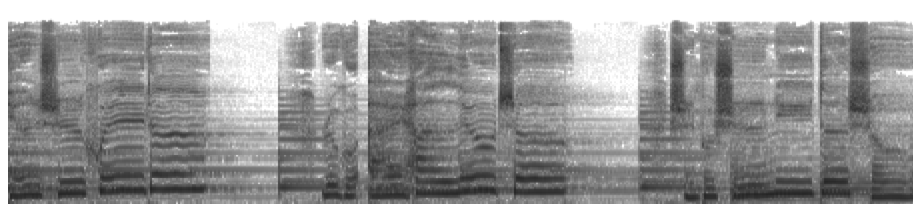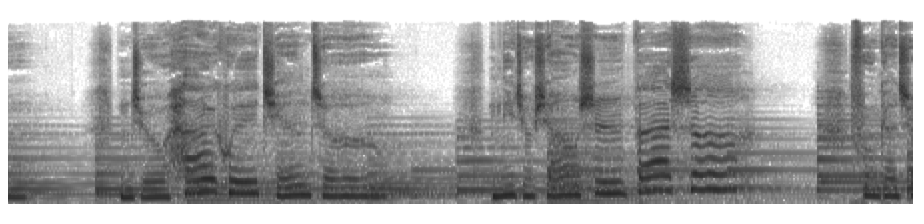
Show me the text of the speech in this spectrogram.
天是灰的如果爱还留着是不是你的手就还会牵着你就像是白色覆盖着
